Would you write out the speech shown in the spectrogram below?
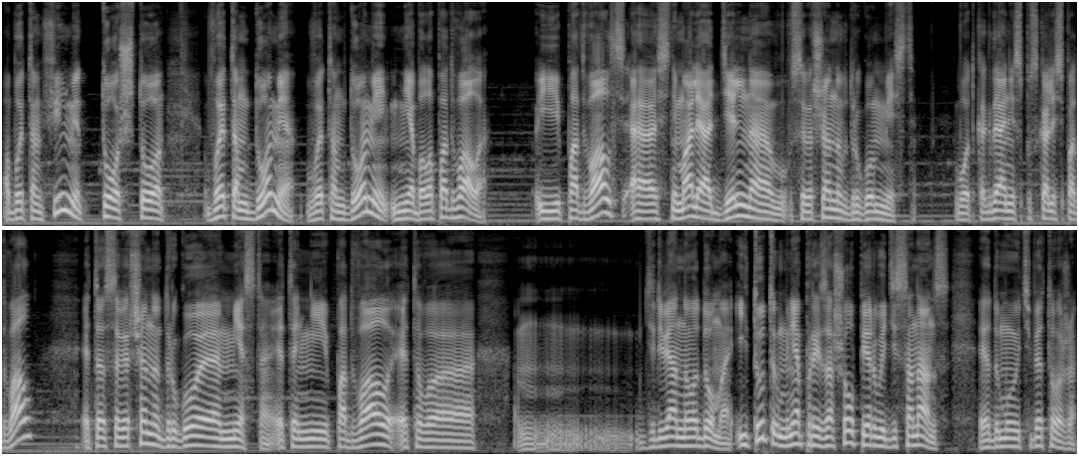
об этом фильме, то, что в этом доме, в этом доме не было подвала. И подвал э, снимали отдельно, совершенно в другом месте. Вот, когда они спускались в подвал, это совершенно другое место. Это не подвал этого деревянного дома. И тут у меня произошел первый диссонанс. Я думаю, у тебя тоже.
